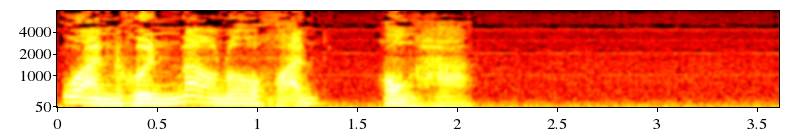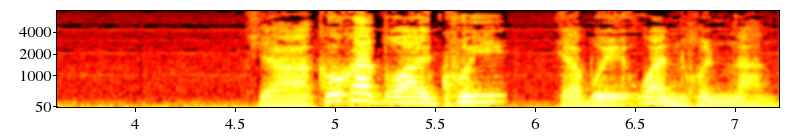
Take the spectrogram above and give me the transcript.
万分恼怒烦放下，食搁较大亏也未万分人。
